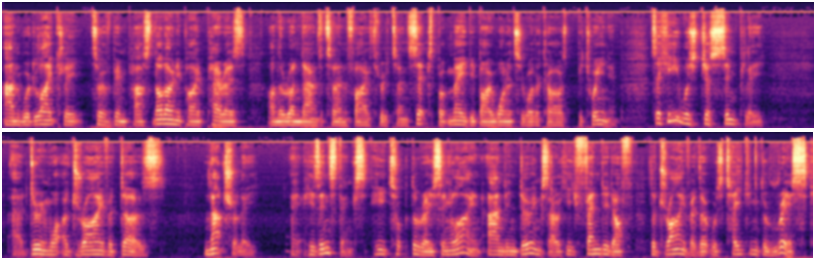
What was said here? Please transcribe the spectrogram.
and would likely to have been passed not only by Perez on the run down to turn five through turn six, but maybe by one or two other cars between him. So he was just simply uh, doing what a driver does naturally. Uh, his instincts. He took the racing line, and in doing so, he fended off the driver that was taking the risk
